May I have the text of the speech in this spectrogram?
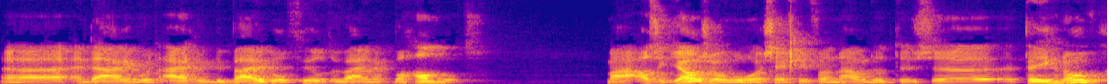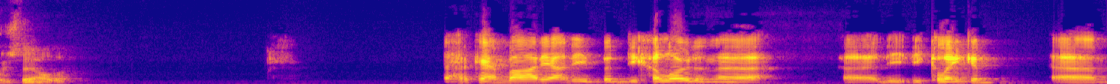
uh, en daarin wordt eigenlijk de Bijbel veel te weinig behandeld. Maar als ik jou zo hoor, zeg je van nou, dat is het tegenovergestelde. Herkenbaar, ja, die, die geluiden die, die klinken. Ehm,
